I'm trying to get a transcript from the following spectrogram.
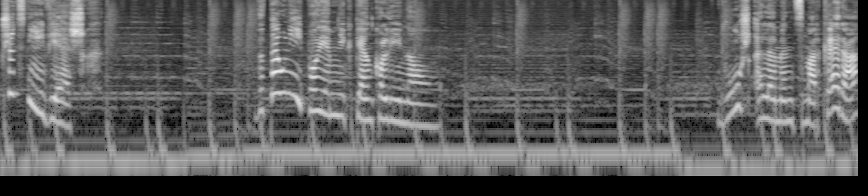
Przytnij wierzch. Wypełnij pojemnik piankoliną. Włóż element z markera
